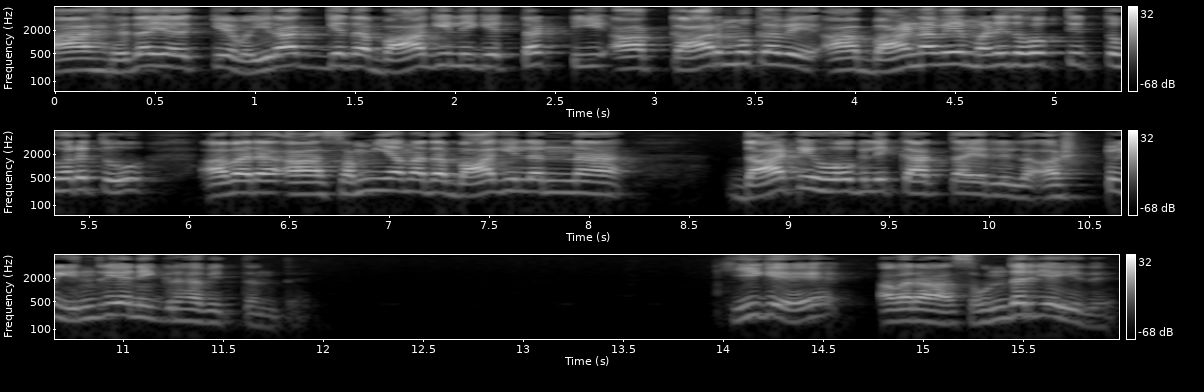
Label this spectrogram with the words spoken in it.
ಆ ಹೃದಯಕ್ಕೆ ವೈರಾಗ್ಯದ ಬಾಗಿಲಿಗೆ ತಟ್ಟಿ ಆ ಕಾರ್ಮುಕವೇ, ಆ ಬಾಣವೇ ಮಣಿದು ಹೋಗ್ತಿತ್ತು ಹೊರತು ಅವರ ಆ ಸಂಯಮದ ಬಾಗಿಲನ್ನ ದಾಟಿ ಹೋಗ್ಲಿಕ್ಕಾಗ್ತಾ ಇರಲಿಲ್ಲ. ಅಷ್ಟು ಇಂದ್ರಿಯ ನಿಗ್ರಹವಿತ್ತಂತೆ. ಹೀಗೆ ಅವರ ಸೌಂದರ್ಯ ಇದೆ.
